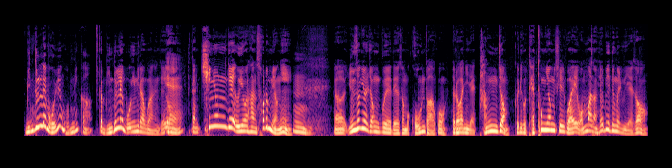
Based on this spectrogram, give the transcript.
민들레 모임이 뭡니까? 그러니까 민들레 모임이라고 하는 게요. 예. 일단 친윤계 의원 한 30명이 음. 어, 윤석열 정부에 대해서 뭐 고언도 하고 여러 가지 이제 당정 그리고 대통령실과의 원만한 협의 등을 위해서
